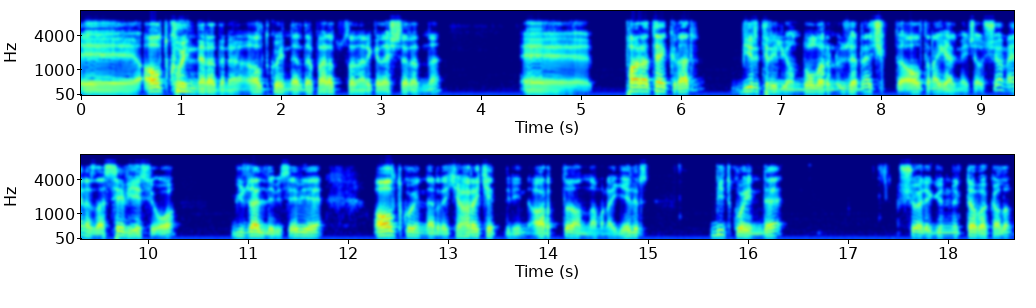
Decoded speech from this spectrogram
E, altcoin'ler adına, altcoin'lerde para tutan arkadaşlar adına e, para tekrar 1 trilyon doların üzerine çıktı. Altına gelmeye çalışıyor ama en azından seviyesi o. Güzel de bir seviye. Altcoin'lerdeki hareketliliğin arttığı anlamına gelir. Bitcoin'de şöyle günlükte bakalım.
